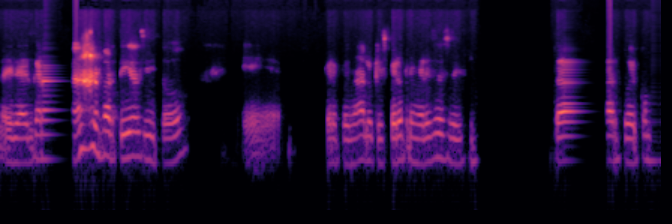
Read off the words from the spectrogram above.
la idea es ganar partidos y todo. Eh, pero pues nada, lo que espero primero es eso, disfrutar, poder competir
